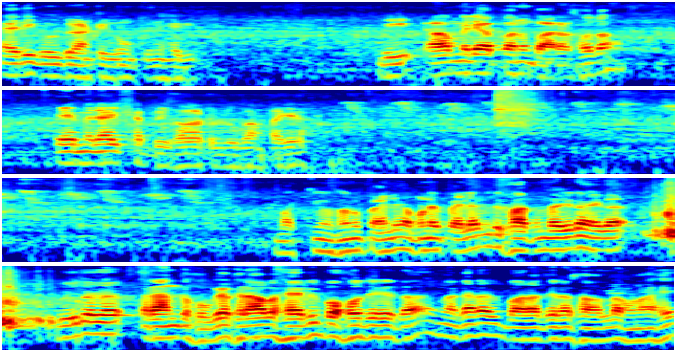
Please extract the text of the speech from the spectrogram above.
ਇਹਦੀ ਕੋਈ ਗਾਰੰਟੀ ਗੂੰਟੀ ਨਹੀਂ ਹੈਗੀ। ਵੀ ਆ ਮਿਲਿਆ ਆਪਾਂ ਨੂੰ 1200 ਦਾ, ਤੇ ਮਿਲਿਆ ਜੀ 2600 ਦਾ ਟੁੱਲੂ ਪੰਪ ਆ ਜਿਹੜਾ। ਬਾਕੀ ਤੁਹਾਨੂੰ ਪਹਿਲੇ ਆਪਣੇ ਪਹਿਲਾਂ ਵੀ ਦਿਖਾ ਦਿੰਦਾ ਜਿਹੜਾ ਹੈਗਾ, ਵੀ ਉਹਦਾ ਰੰਗ ਹੋ ਗਿਆ ਖਰਾਬ, ਹੈ ਵੀ ਬਹੁਤ ਦੇਰ ਦਾ। ਮੈਂ ਕਹਿੰਦਾ ਵੀ 12 13 ਸਾਲ ਦਾ ਹੋਣਾ ਇਹ।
